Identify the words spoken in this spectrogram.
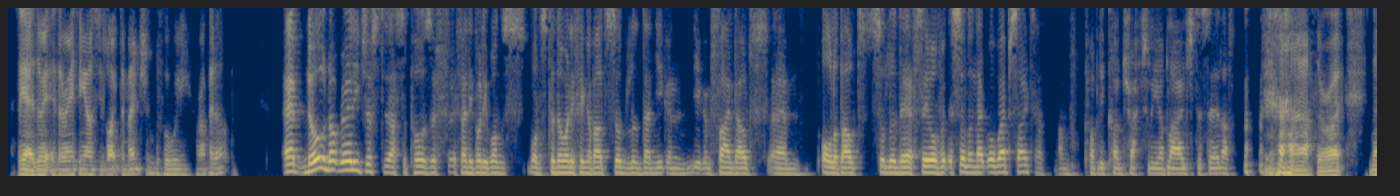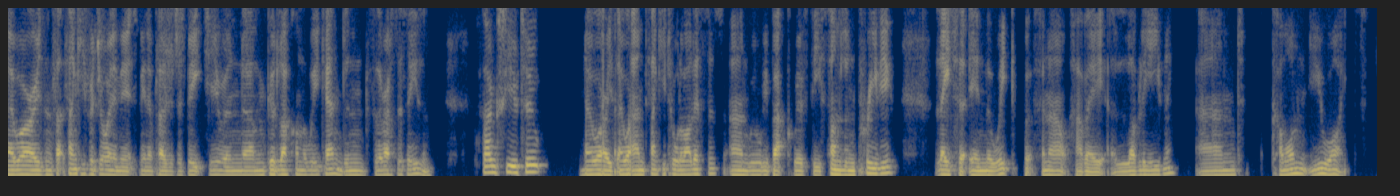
so yeah, is there is there anything else you'd like to mention before we wrap it up? Um, no, not really. Just I suppose if, if anybody wants wants to know anything about Sunderland, then you can you can find out um, all about Sunderland AFC over at the Sunderland Echo website. I'm probably contractually obliged to say that. That's all right. No worries. And th- thank you for joining me. It's been a pleasure to speak to you, and um, good luck on the weekend and for the rest of the season. Thanks, you too. No worries. No, and thank you to all of our listeners. And we will be back with the Sunderland preview later in the week. But for now, have a, a lovely evening and come on, you whites.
